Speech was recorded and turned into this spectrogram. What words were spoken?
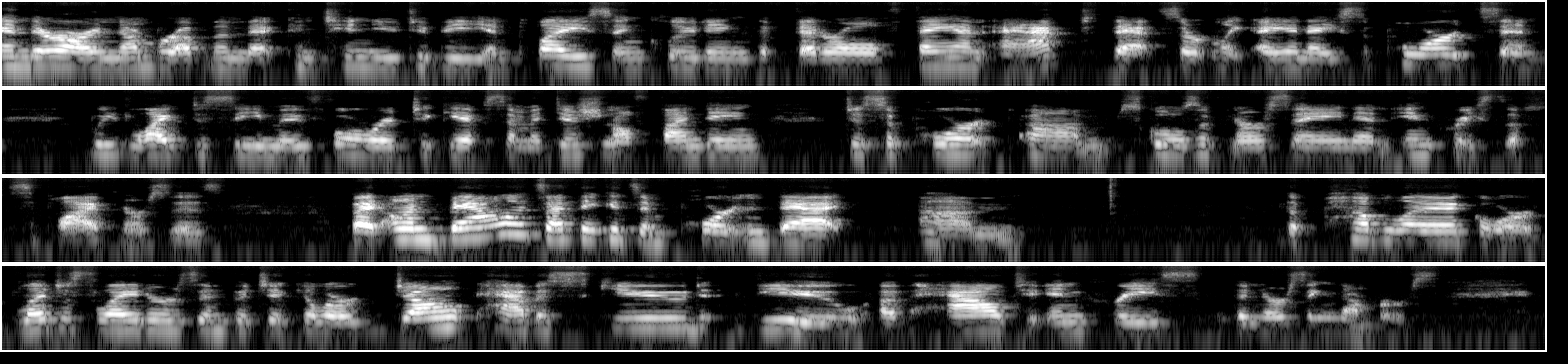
and there are a number of them that continue to be in place, including the Federal FAAN Act that certainly ANA supports, and we'd like to see move forward to give some additional funding to support um, schools of nursing and increase the supply of nurses. But on balance, I think it's important that um, the public or legislators in particular don't have a skewed view of how to increase the nursing numbers.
